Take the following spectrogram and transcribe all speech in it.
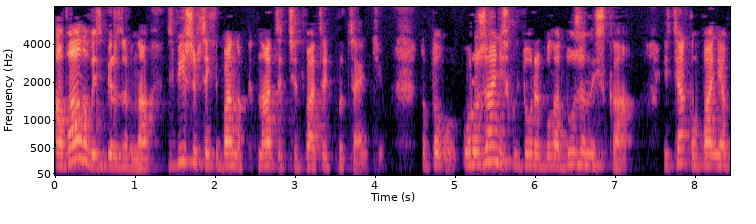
А валовий збір зерна збільшився хіба на 15 чи 20 процентів. Тобто урожайність культури була дуже низька, і ця компанія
